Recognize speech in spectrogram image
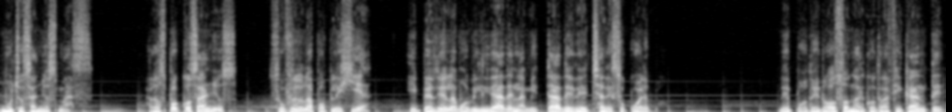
muchos años más. A los pocos años, sufrió una apoplejía y perdió la movilidad en la mitad derecha de su cuerpo. De poderoso narcotraficante,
